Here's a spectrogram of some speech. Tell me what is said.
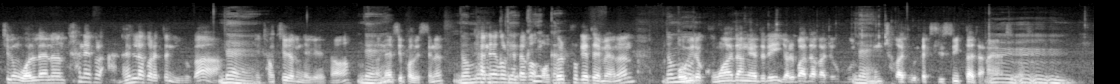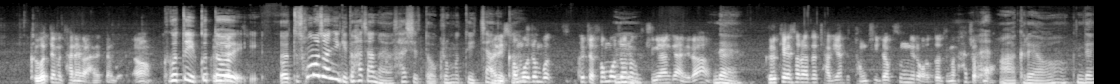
지금 원래는 탄핵을 안 하려고 했던 이유가 네. 정치적인 얘기에서 네. 낸시 폴리스는 탄핵을 하다가 크니까. 어설프게 되면은 너무 오히려 공화당 애들이 열받아가지고 뭉- 네. 뭉쳐가지고 우리가 질 수 있다잖아요. 음, 지금 음, 음, 음. 그것 때문에 탄핵을 안 했던 거예요. 그것도 있고 또, 이- 어, 또 소모전이기도 하잖아요. 사실 또 그런 것도 있지 않을까? 아니 소모전 뭐 그렇죠. 소모전은 음. 중요한 게 아니라 네. 그렇게 해서라도 자기한테 정치적 승리를 얻어주면 하죠. 아 그래요. 근데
